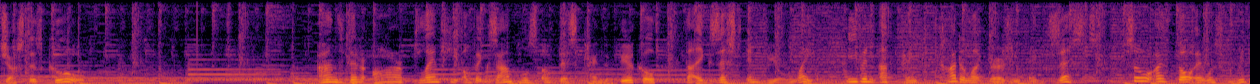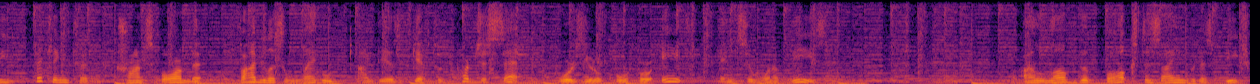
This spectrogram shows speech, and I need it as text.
just as cool. And there are plenty of examples of this kind of vehicle that exist in real life, even a pink Cadillac version exists, so I thought it was really fitting to transform the fabulous LEGO Ideas gift with purchase set 40448 into one of these. I love the box design with this beach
